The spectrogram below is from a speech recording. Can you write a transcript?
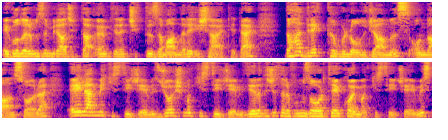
Egolarımızın birazcık daha ön plana çıktığı zamanlara işaret eder. Daha direkt tavırlı olacağımız ondan sonra eğlenmek isteyeceğimiz, coşmak isteyeceğimiz, yaratıcı tarafımızı ortaya koymak isteyeceğimiz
